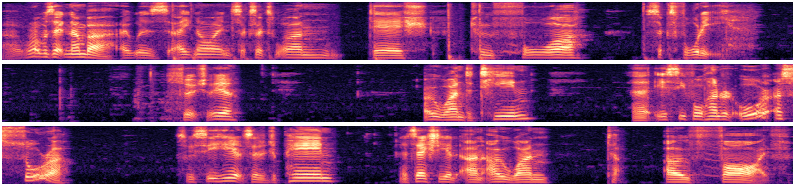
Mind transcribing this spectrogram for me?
Uh, what was that number? It was 89661 24640. Search there. 01 to 10 uh, SC400 or a Soarer. So we see here it's out of Japan. It's actually an, an 01 to 05.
